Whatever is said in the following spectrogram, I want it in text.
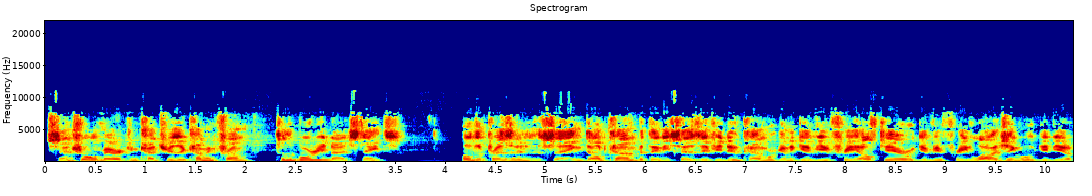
Central American country they're coming from to the border of the United States. Oh, the president is saying don't come, but then he says if you do come, we're going to give you free health care, we'll give you free lodging, we'll give you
